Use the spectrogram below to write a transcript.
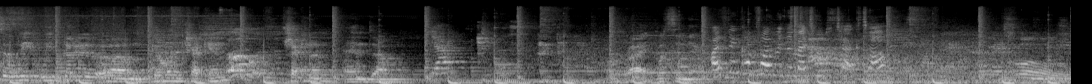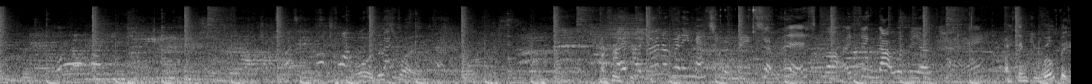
So we, we've got to um, go in and check in. Oh, Check in and, um, yeah. all right, what's in there? I think I'm fine with the metal detector. Whoa. I think Oh, this way. I I, think I you, don't have any metal in me except this, but I think that would be okay. I think you will be.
